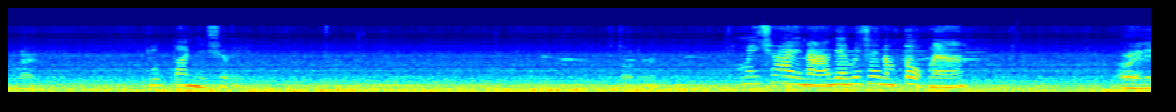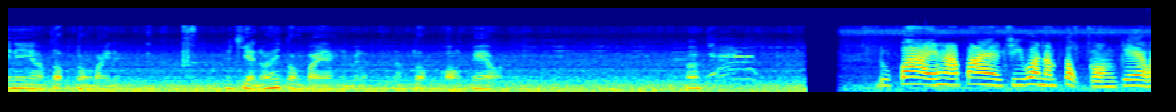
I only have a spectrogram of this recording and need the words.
ข้างในรูปปั้นเฉยจอดตรงไหนๆไม่ใช่นะ เนี่ยไม่ใช่น้ำตกนะ อะไรนี่นี่น้ำตกตรงไปเนี่ยมัน เขียนว่าให้ตรงไปอะเห็นไหมล่ะน้ำตกคลองแก้วอะฮะดูป้ายฮะ ป้ายชี้ว่าน้ำตกกองแก้ว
